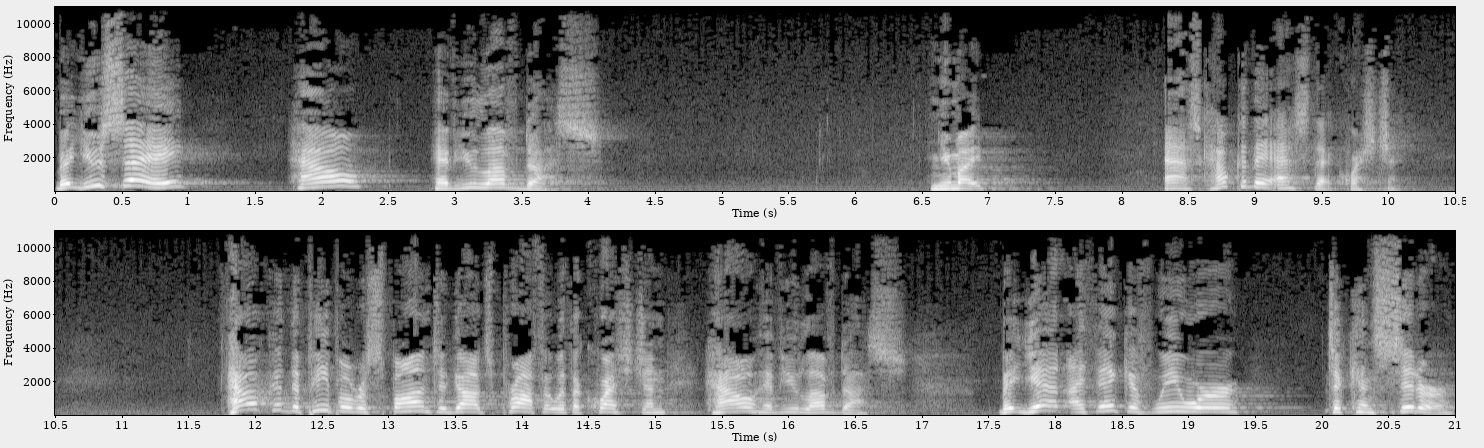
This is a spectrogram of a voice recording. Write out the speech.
But you say, How have you loved us? And you might ask, How could they ask that question? How could the people respond to God's prophet with a question, How have you loved us? But yet, I think if we were to consider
